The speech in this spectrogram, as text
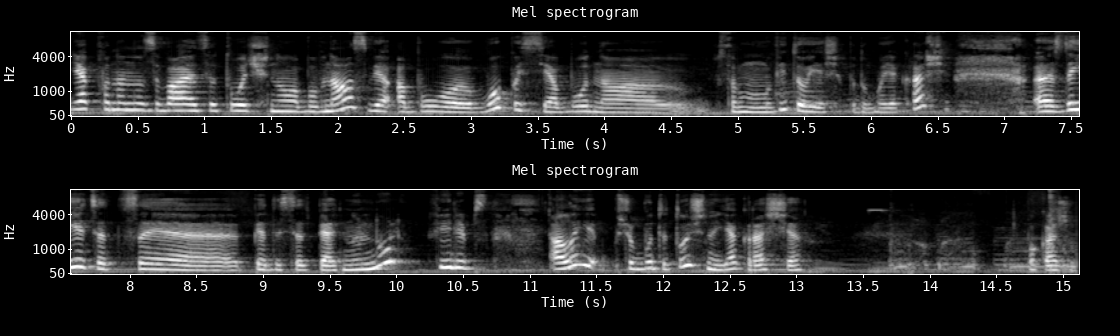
як вона називається точно, або в назві, або в описі, або на самому відео. Я ще подумаю, як краще. Е, Здається, це 5500 Philips, але щоб бути точно, я краще покажу.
